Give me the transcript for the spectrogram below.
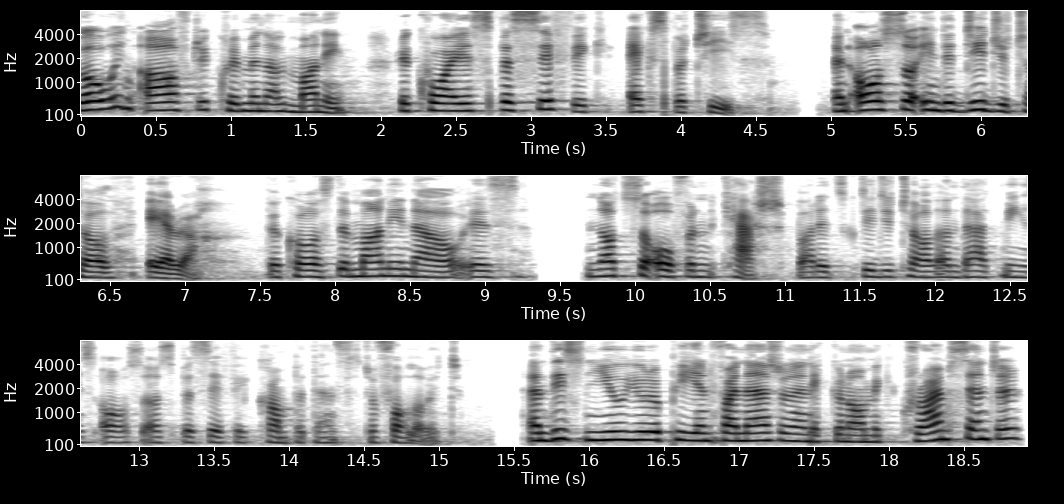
Going after criminal money requires specific expertise, and also in the digital era, because the money now is not so often cash, but it's digital, and that means also a specific competence to follow it. And this new European Financial and Economic Crime Center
